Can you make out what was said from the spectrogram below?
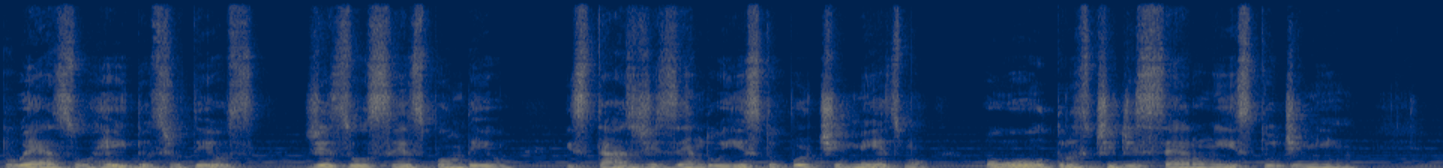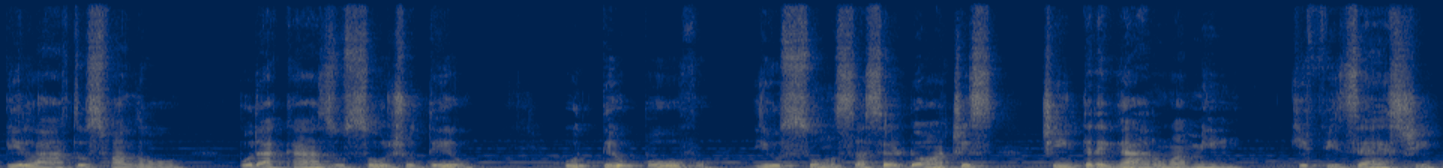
Tu és o rei dos judeus? Jesus respondeu: Estás dizendo isto por ti mesmo ou outros te disseram isto de mim? Pilatos falou: Por acaso sou judeu? O teu povo e os sumos sacerdotes te entregaram a mim. Que fizeste?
